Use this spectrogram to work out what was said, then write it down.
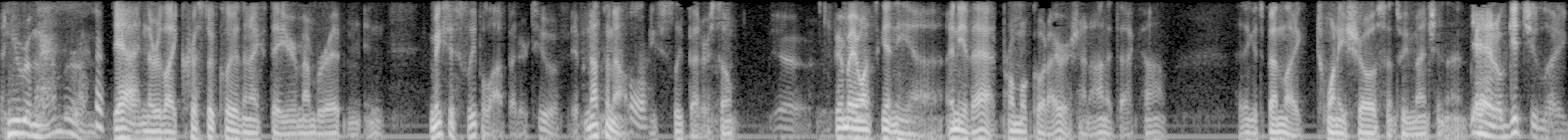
And you remember them. Yeah, and they're like crystal clear the next day. You remember it, and, and it makes you sleep a lot better too. If, if nothing else, Huh. it makes you sleep better. So Yeah. if anybody wants to get any uh, any of that, promo code Irish on onnit.com. I think it's been like 20 shows since we mentioned that. Yeah, and it'll get you like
